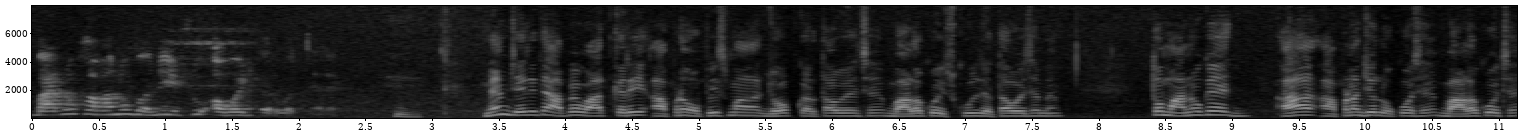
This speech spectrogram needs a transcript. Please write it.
બહારનું ખાવાનું બને એટલું અવોઇડ કરવું અત્યારે. મેમ જે રીતે આપણે વાત કરી આપણે ઓફિસમાં જોબ કરતા હોઈએ છીએ બાળકો સ્કૂલ જતા હોય છે મેમ. તો માનો કે આ આપણા જે લોકો છે બાળકો છે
